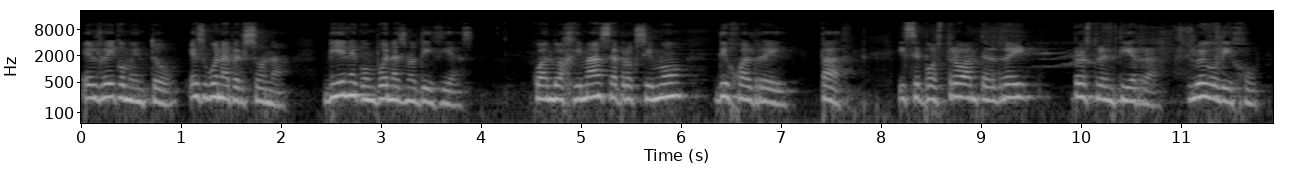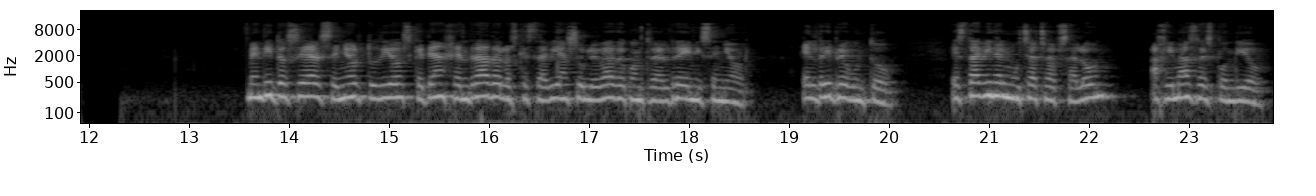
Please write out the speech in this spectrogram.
El rey comentó, es buena persona, viene con buenas noticias. Cuando Ajimás se aproximó, dijo al rey, paz, y se postró ante el rey, rostro en tierra. Luego dijo, Bendito sea el Señor tu Dios que te ha engendrado los que se habían sublevado contra el rey mi señor. El rey preguntó, ¿Está bien el muchacho Absalón? Ajimás respondió,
